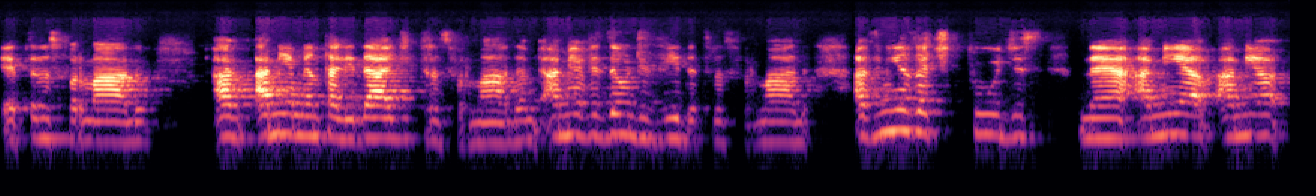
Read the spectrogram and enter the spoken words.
é transformado, a, a, minha mentalidade transformada, a minha visão de vida transformada, as minhas atitudes, né, a minha, a minha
